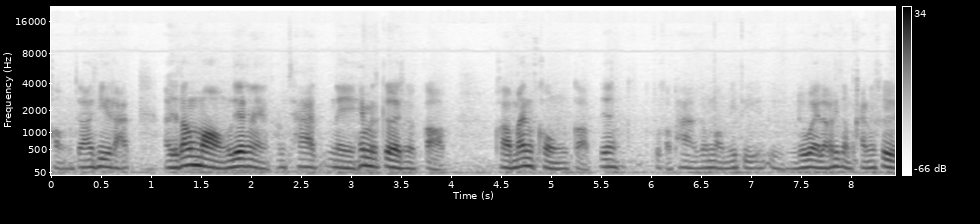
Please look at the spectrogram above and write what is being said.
ของเจ้าหน้าที่รัฐ อาจจะต้องมองเรื่องในข้ามชาติในให้มันเกินกับกรอบ ความมั่นคงกรอบเรื่องสุขภาพต้องมองมิติอื่นๆ ด้วยแล้วที่สำคัญก็คือ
